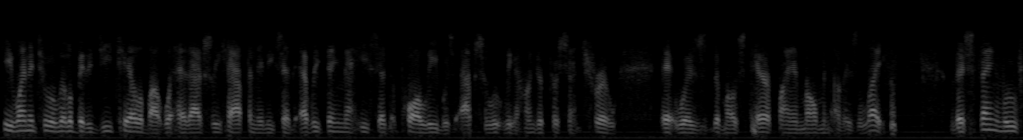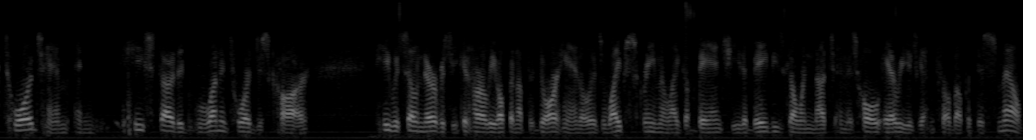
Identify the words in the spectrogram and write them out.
He went into a little bit of detail about what had actually happened, and he said everything that he said to Paul Lee was absolutely 100% true. It was the most terrifying moment of his life. This thing moved towards him, and he started running towards his car he was so nervous he could hardly open up the door handle. His wife's screaming like a banshee. The baby's going nuts, and this whole area is getting filled up with this smell.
